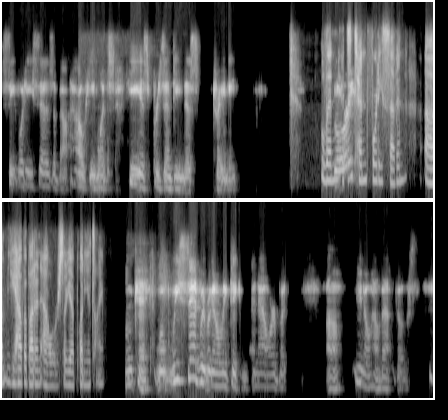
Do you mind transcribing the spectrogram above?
see what he says about how he wants, he is presenting this training. Lynn, Lori? it's ten forty-seven. Um, you have about an hour, so you have plenty of time. Okay, well, we said we were gonna only take an hour, but uh, you know how that goes.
